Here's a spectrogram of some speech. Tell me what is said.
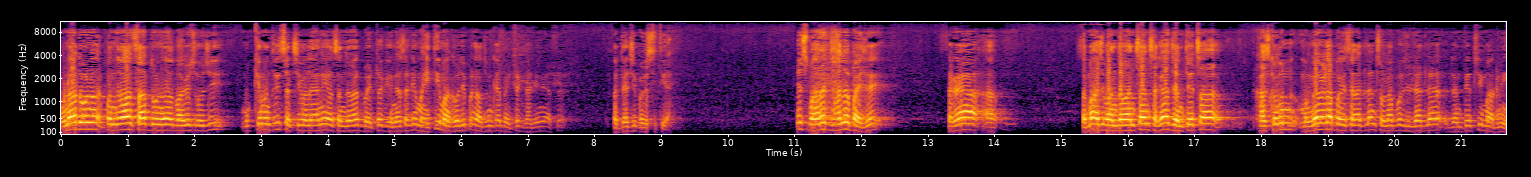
पुन्हा दोन पंधरा सात दोन हजार बावीस रोजी मुख्यमंत्री सचिवालयाने या संदर्भात बैठक घेण्यासाठी माहिती मागवली पण अजून काही बैठक झाली नाही असं सध्याची परिस्थिती आहे. हे स्मारक झालं पाहिजे. सगळ्या समाज बांधवांचा आणि सगळ्या जनतेचा खास करून मंगळवेढा परिसरातल्या आणि सोलापूर जिल्ह्यातल्या जनतेची मागणी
